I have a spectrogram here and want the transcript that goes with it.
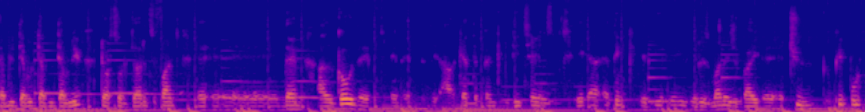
www.solidarityfund. Uh uh, uh, uh, then I'll go there and, and I'll get the banking details. I, I think it, it, it is managed by uh, two people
